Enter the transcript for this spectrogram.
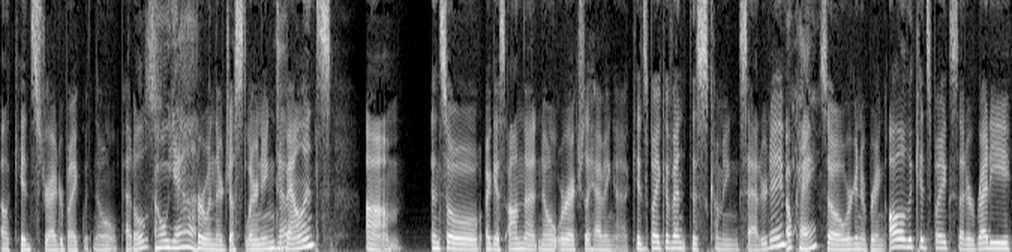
a kid's strider bike with no pedals Oh, yeah. for when they're just learning to Yep. balance. Um, and so, I guess on that note, we're actually having a kids bike event this coming Saturday. Okay. So we're going to bring all of the kids' bikes that are ready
